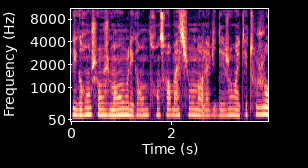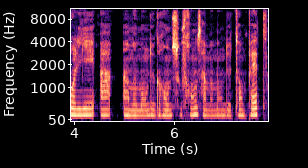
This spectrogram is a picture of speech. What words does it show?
les grands changements, les grandes transformations dans la vie des gens étaient toujours liés à un moment de grande souffrance, un moment de tempête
